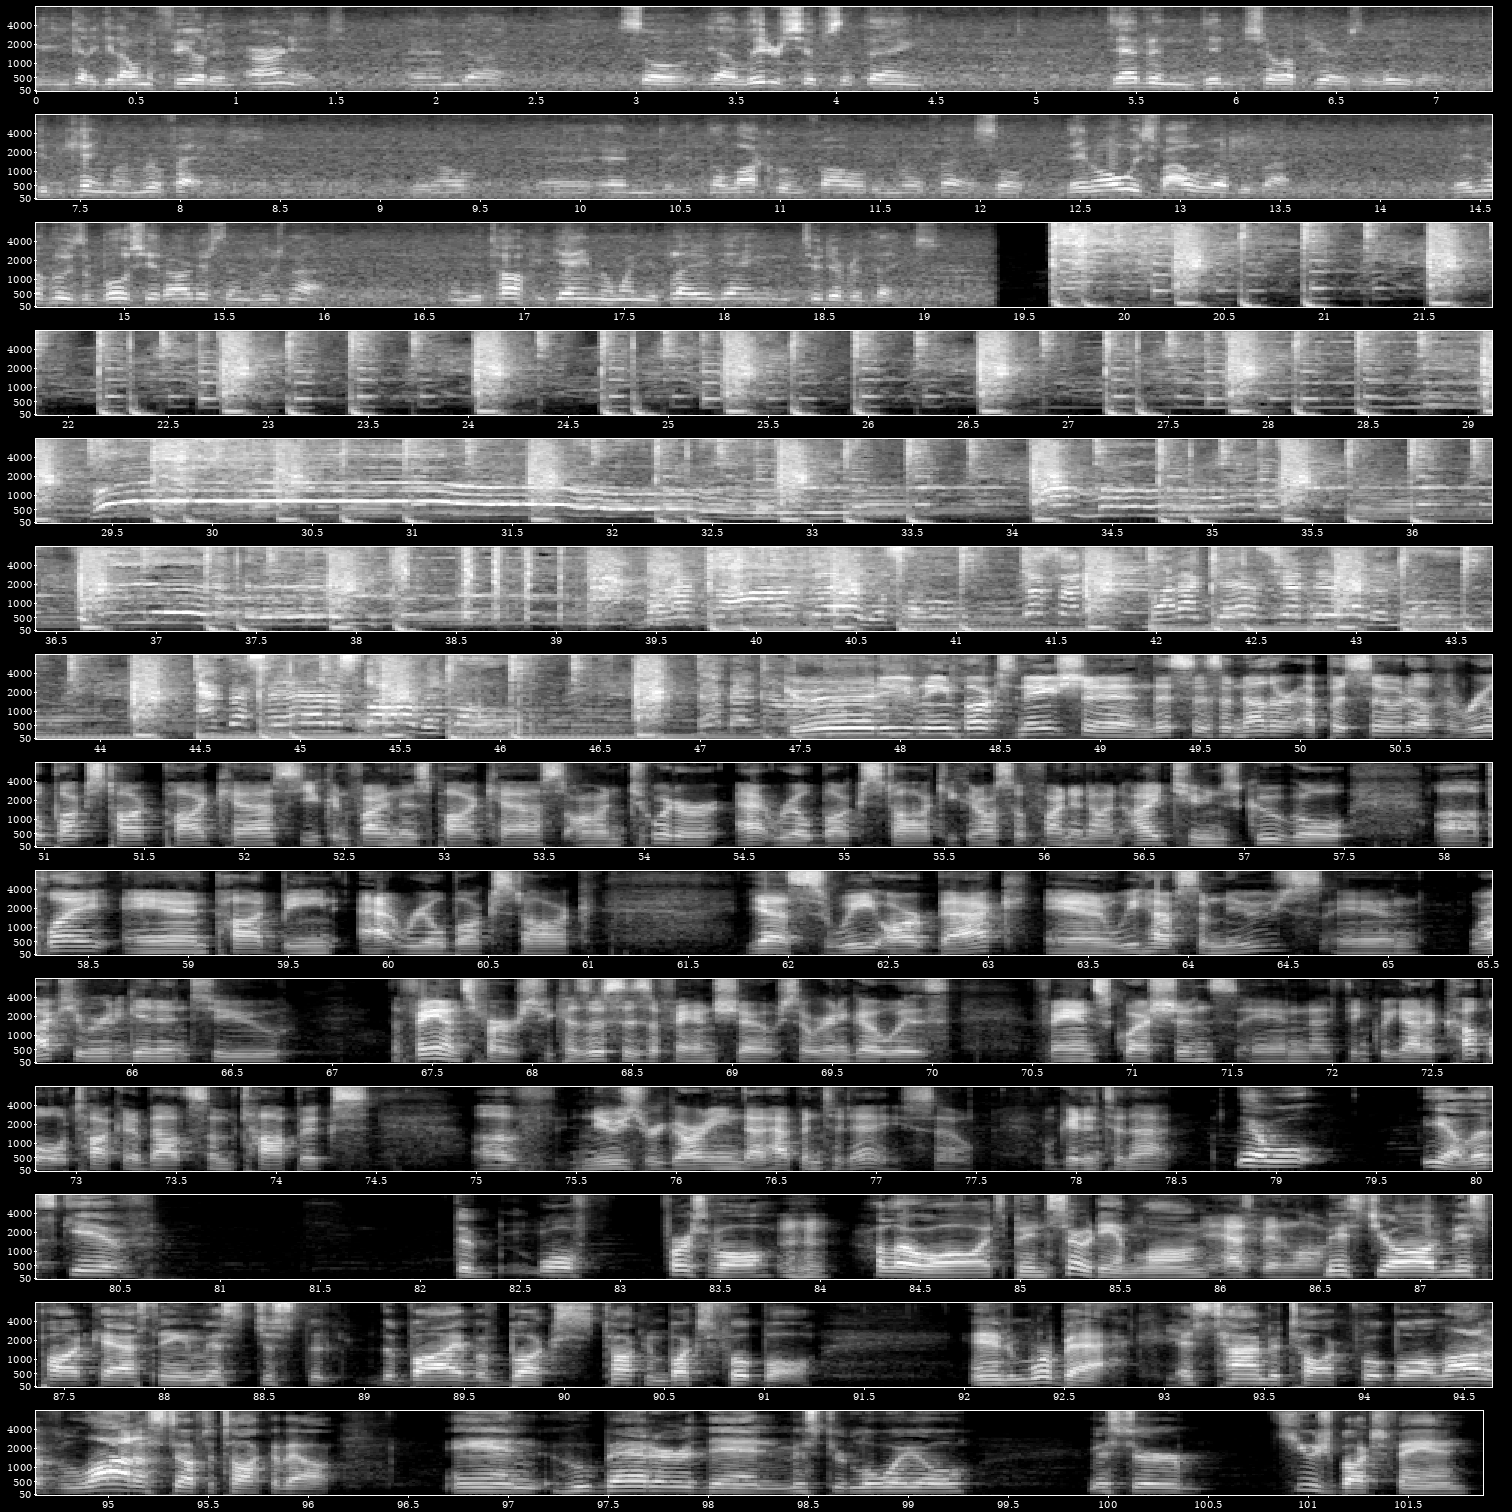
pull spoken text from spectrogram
You, got to get on the field and earn it. And uh, so, yeah, leadership's the thing. Devin didn't show up here as a leader. He became one real fast. You know, and the, the locker room followed him real fast. So they don't always follow everybody. They know who's a bullshit artist and who's not. When you talk a game and when you play a game, two different things. Good Bucs Nation. This is another episode of the Real Bucs Talk podcast. You can find this podcast on Twitter at Real Bucs Talk. You can also find it on iTunes, Google uh, Play, and Podbean at Real Bucs Talk. Yes, we are back, and we have some news. And well, actually, we're going to get into the fans first because this is a fan show. So we're going to go with fans' questions, and I think we got a couple talking about some topics of news regarding that happened today. So we'll get into that. Yeah, well, yeah, let's give the well. First of all, mm-hmm. hello all. It's been so damn long. It has been long. Missed y'all, missed podcasting, missed just the the vibe of Bucks talking Bucks football, and we're back. It's time to talk football. A lot of lot of stuff to talk about, and who better than Mister Loyal, Mister Huge Bucks fan,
